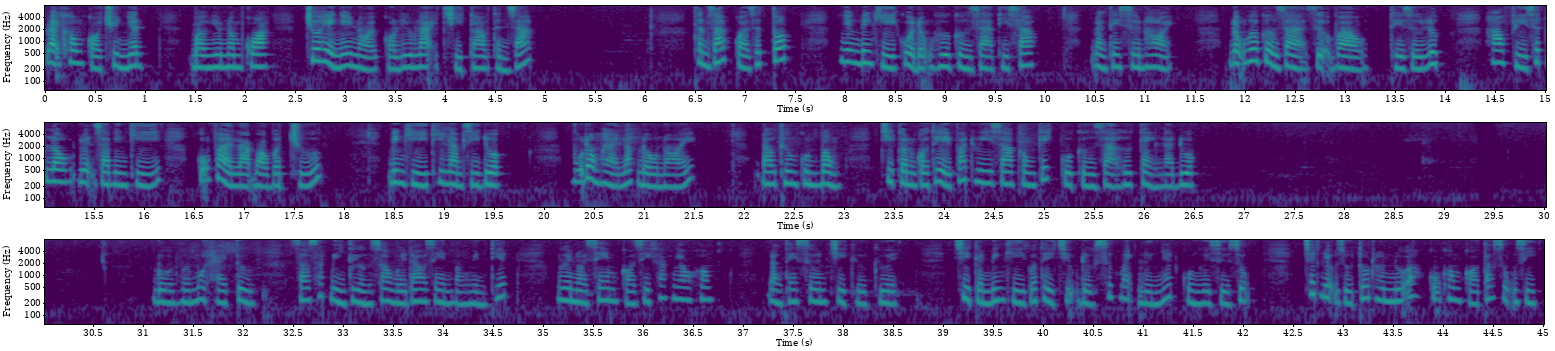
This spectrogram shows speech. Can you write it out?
Lại không có truyền nhân. Bao nhiêu năm qua chưa hề nghe nói có lưu lại trí cao thần giáp. Thần giáp quả rất tốt, Nhưng binh khí của động hư cường giả thì sao? Đằng Thanh Sơn hỏi. Động hư cường giả dựa vào thế giới lực, Hao phí rất lâu, luyện ra binh khí Cũng phải là bảo vật chứ. Binh khí thì làm gì được? Vũ Đồng Hải lắc đầu nói. Đau thương côn bổng, Chỉ cần có thể phát huy ra công kích của cường giả hư cảnh là được. Đối với một hài tử Giao sắt bình thường so với đao rèn bằng huyền thiết. Người nói xem có gì khác nhau không? Đằng Thanh Sơn chỉ cười cười. Chỉ cần binh khí có thể chịu được sức mạnh lớn nhất của người sử dụng Chất liệu dù tốt hơn nữa cũng không có tác dụng gì.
